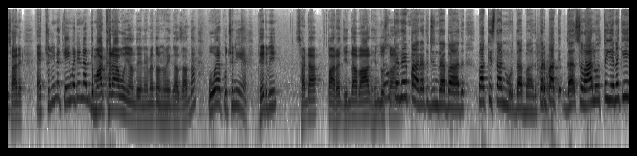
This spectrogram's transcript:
ਸਾਰੇ। ਐਕਚੁਅਲੀ ਨਾ ਕਈ ਵਾਰੀ ਨਾ ਦਿਮਾਗ ਖਰਾਬ ਹੋ ਜਾਂਦੇ ਨੇ ਮੈਂ ਤੁਹਾਨੂੰ ਇਹ ਗੱਲ ਦੱਸਦਾ। ਉਹ ਹੈ ਕੁਝ ਨਹੀਂ ਹੈ। ਫਿਰ ਵੀ ਸਾਡਾ ਭਾਰਤ ਜਿੰਦਾਬਾਦ ਲੋਕ ਹਿੰਦੁਸਤਾਨ ਕਹਿੰਦੇ ਭਾਰਤ ਜਿੰਦਾਬਾਦ ਪਾਕਿਸਤਾਨ ਮੁਰਦਾਬਾਦ। ਪਰ ਸਵਾਲ ਉੱਥੇ ਹੀ ਹੈ ਨਾ ਕਿ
